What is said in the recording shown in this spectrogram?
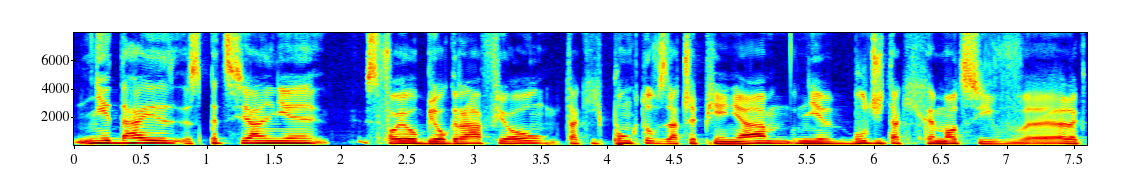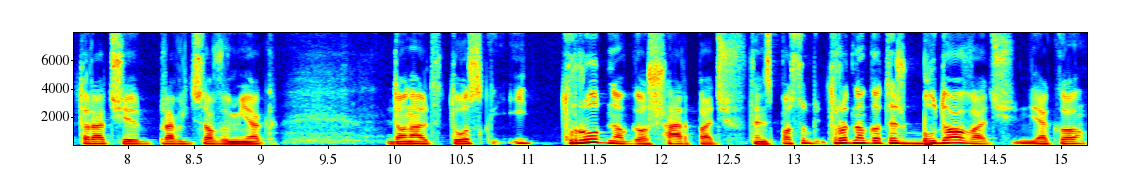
nie daje specjalnie swoją biografią takich punktów zaczepienia, nie budzi takich emocji w elektoracie prawicowym jak Donald Tusk i trudno go szarpać w ten sposób, trudno go też budować jako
